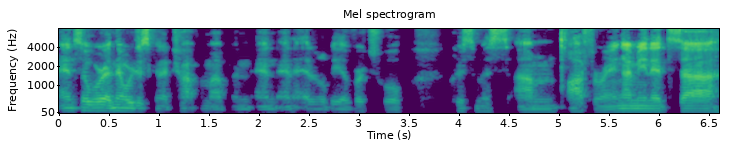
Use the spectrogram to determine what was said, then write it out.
and so we're and then we're just gonna chop them up and and and it'll be a virtual Christmas um, offering. I mean, it's uh,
